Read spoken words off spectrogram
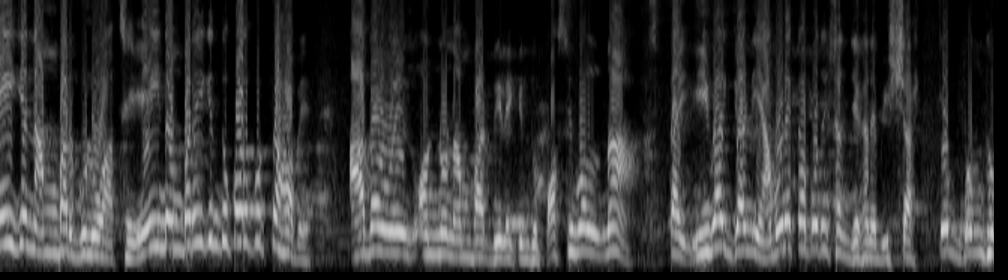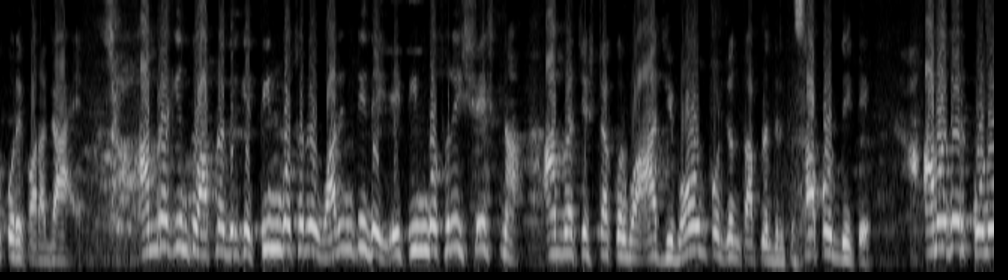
এই যে নাম্বারগুলো আছে, এই নাম্বারে কিন্তু কল করতে হবে। আদারওয়াইজ অন্য নাম্বার দিলে কিন্তু পসিবল না। তাই ইবাই জার্নি এমন একটা প্রতিষ্ঠান যেখানে বিশ্বাস চোখ বন্ধ করে করা যায়। আমরা কিন্তু আপনাদেরকে তিন বছরের ওয়ারেন্টি দেই। এই তিন বছরেই শেষ না। আমরা চেষ্টা করব আজীবন পর্যন্ত আপনাদেরকে সাপোর্ট দিতে। আমাদের কোনো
